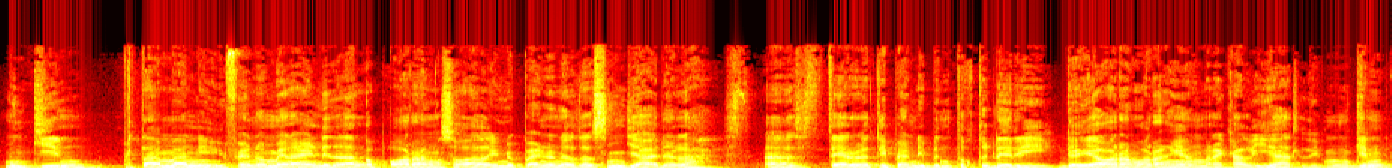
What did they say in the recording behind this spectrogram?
Mungkin pertama nih, fenomena yang ditangkap orang soal independen atau senja adalah eh, stereotip yang dibentuk tuh dari gaya orang-orang yang mereka lihat. Li. Mungkin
